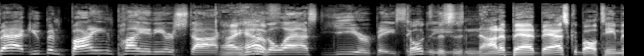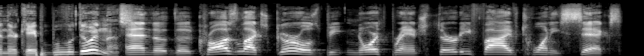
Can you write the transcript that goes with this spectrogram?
back. You've been buying Pioneer stock I for have. the last year, basically. Told you this is not a bad basketball team, and they're capable of doing this. And the the Croslex girls beat North Branch 35-26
